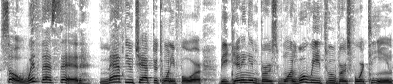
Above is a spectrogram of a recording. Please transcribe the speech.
So, with that said, Matthew chapter 24, beginning in verse 1, we'll read through verse 14,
